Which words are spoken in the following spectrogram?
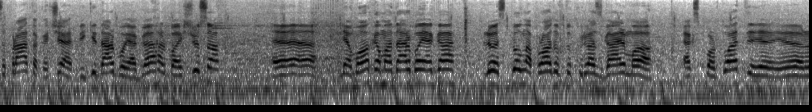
suprato, kad čia pigi darbo jėga arba iš viso e, nemokama darbo jėga, plus pilna produktų, kuriuos galima eksportuoti ir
